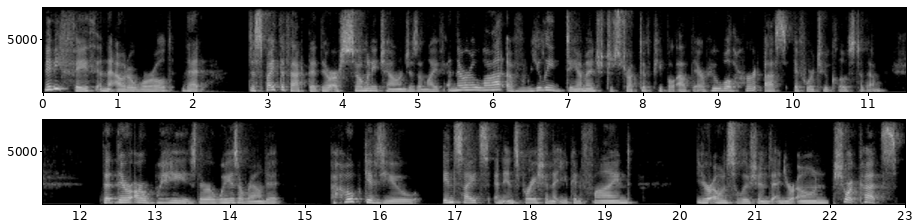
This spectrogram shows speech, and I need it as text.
maybe faith in the outer world that despite the fact that there are so many challenges in life, and there are a lot of really damaged, destructive people out there who will hurt us if we're too close to them, that there are ways, there are ways around it. Hope gives you insights and inspiration that you can find your own solutions and your own shortcuts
